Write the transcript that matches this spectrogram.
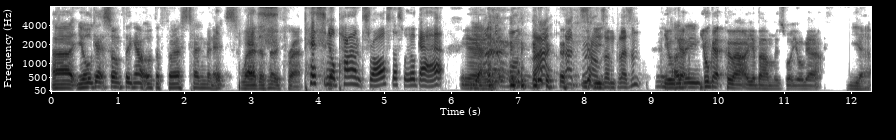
Uh, you'll get something out of the first 10 minutes where there's no threat. Piss in your pants, Ross. That's what you'll get. Yeah, Yeah. I don't want that. That sounds unpleasant. you'll I get mean- you'll get poo out of your bum is what you'll get. Yeah,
